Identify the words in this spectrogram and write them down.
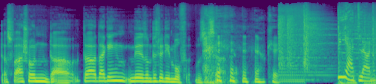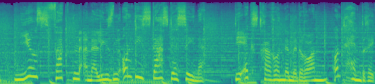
das war schon, da, da, da ging mir so ein bisschen die Muffe, muss ich sagen. okay. Biathlon. News, Fakten, Analysen und die Stars der Szene. Die Extrarunde mit Ron und Hendrik.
